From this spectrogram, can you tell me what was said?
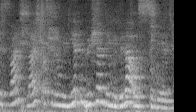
Es war nicht leicht, auf den nominierten Büchern den Gewinner auszuwählen.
